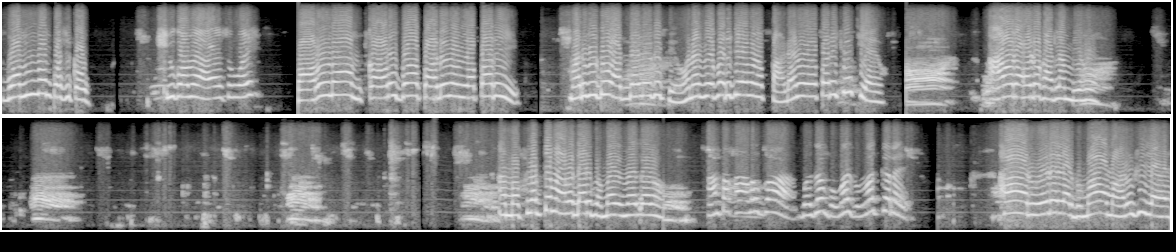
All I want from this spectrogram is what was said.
ગામનું નામ પછી કહું. શું ગામે આવ્યા છો ભાઈ? મારું નામ કાળુભા પાડાનો વેપારી મારું બેટું આજ દાડે તો ભેહોના વેપારી છે પણ પાડાનો વેપારી કે આવ્યો આવો રાડો ખાટલામાં બેહો. આ મફલક કેમ આવો દાડે ભમાય ભમાય કરો? આમ તો ખાડો બા બધા ભમાય ભમાય કરે. હા રોડે યાર ભમાવો મારું શું જાય?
